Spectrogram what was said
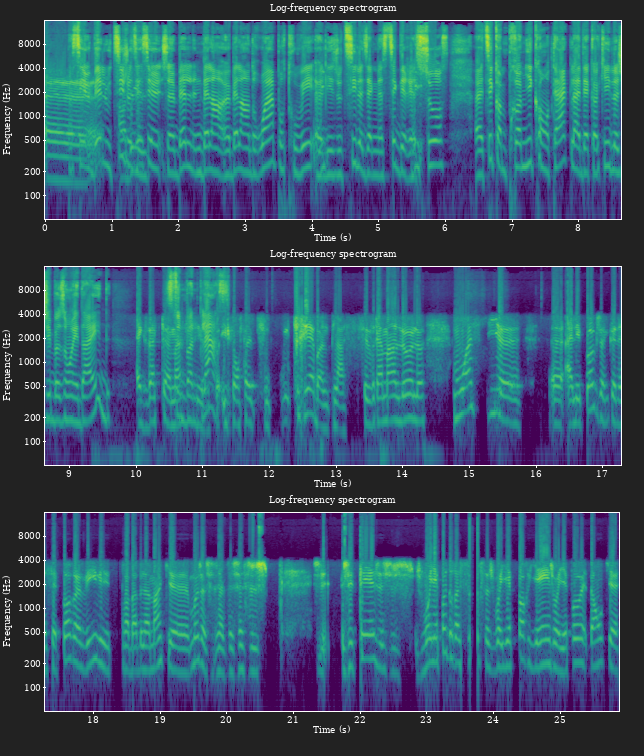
c'est un bel outil. Je veux dire, c'est un, bel, une belle, un bel endroit pour trouver les outils, le diagnostic des ressources. tu sais, comme premier contact là, avec OK, là, j'ai besoin d'aide. Exactement. C'est une bonne place. Ils sont fait une très bonne place. C'est vraiment là, là. Moi, si à l'époque, je ne connaissais pas Revivre et probablement que moi, je, je, j'étais, je, je, voyais pas de ressources, je voyais pas rien, je voyais pas. Donc, euh,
